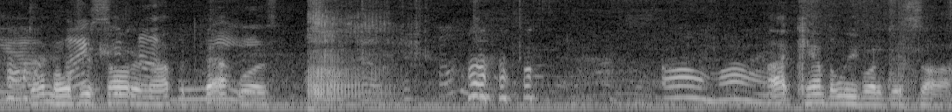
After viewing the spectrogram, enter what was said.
yeah. Don't know if I you saw it or not not, but that was, Oh my. I can't believe what I just saw.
